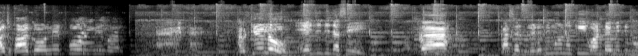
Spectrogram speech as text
আজ ফাগুনি পূর্ণিমা আর কি এলো? এই যে দিতাছি তা কাছের ব্লেডে দিমু নাকি ওয়ান টাইমে দিমু?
